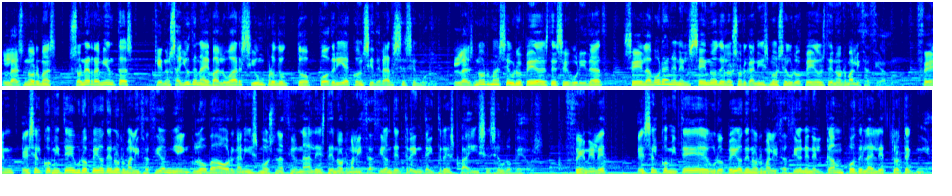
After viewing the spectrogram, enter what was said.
Las normas son herramientas que nos ayudan a evaluar si un producto podría considerarse seguro. Las normas europeas de seguridad se elaboran en el seno de los organismos europeos de normalización. CEN es el Comité Europeo de Normalización y engloba a organismos nacionales de normalización de 33 países europeos. CENELET es el Comité Europeo de Normalización en el campo de la electrotecnia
